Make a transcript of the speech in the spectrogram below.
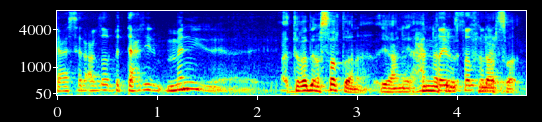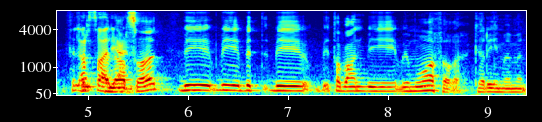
يعني سيد عبد الله بالتحديد من تقدم السلطنة يعني إحنا طيب في, في السلطنة الأرصاد في الأرصاد في يعني. الأرصاد بي بي بي بي طبعا بي بموافقة كريمة من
